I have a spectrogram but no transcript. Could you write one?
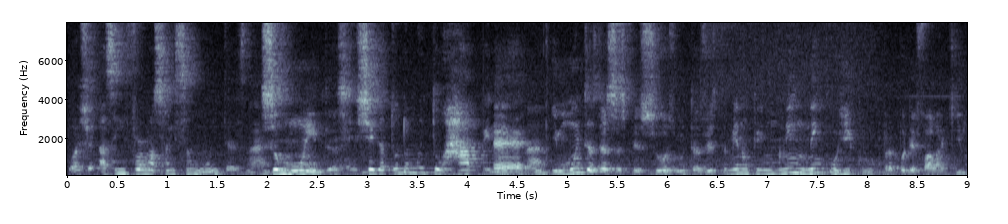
Eu acho as informações são muitas, né? São muitas. É, chega tudo muito rápido. É, né? E muitas dessas pessoas, muitas vezes, também não têm nem, nem currículo para poder falar aquilo.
